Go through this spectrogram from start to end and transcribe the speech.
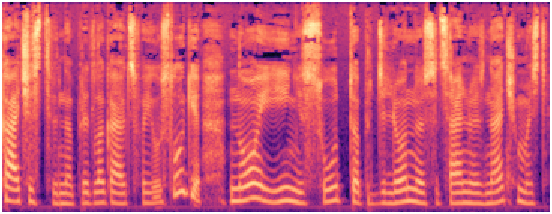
качественно предлагают свои услуги, но и несут определенную социальную значимость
